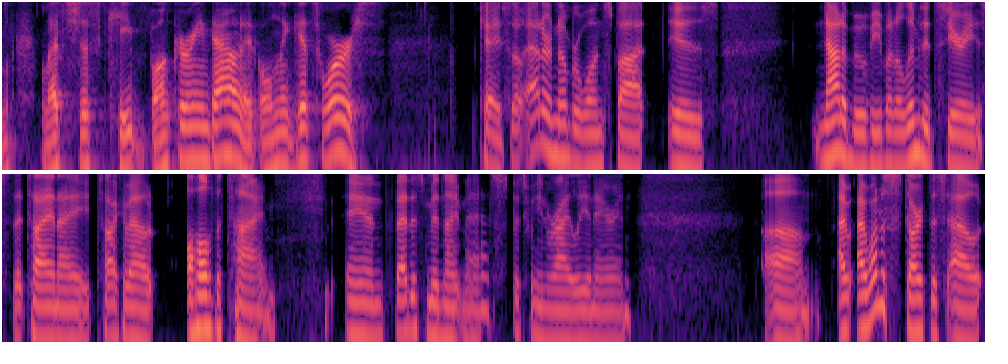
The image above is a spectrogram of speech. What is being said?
Let's just keep bunkering down. It only gets worse. Okay, so at our number one spot is not a movie, but a limited series that Ty and I talk about all the time, and that is Midnight Mass between Riley and Erin. Um, I I want to start this out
